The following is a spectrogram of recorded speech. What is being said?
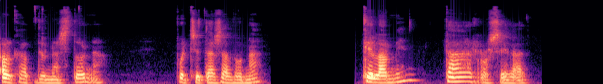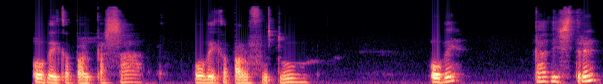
Al cap d'una estona, potser t'has adonat que la ment t'ha arrossegat, o bé cap al passat, o bé cap al futur, o bé t'ha distret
